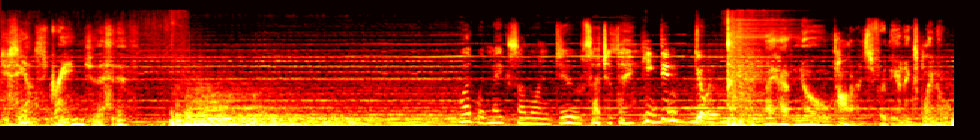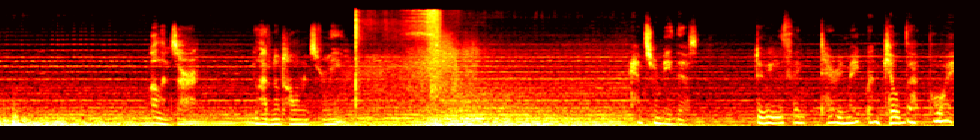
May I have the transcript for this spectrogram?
Do you see how strange this is? What would make someone do such a thing? He didn't do it. I have no tolerance for the unexplainable. Well then, sir, you'll have no tolerance for me. Answer me this. Do you think Terry Maitland killed that boy?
